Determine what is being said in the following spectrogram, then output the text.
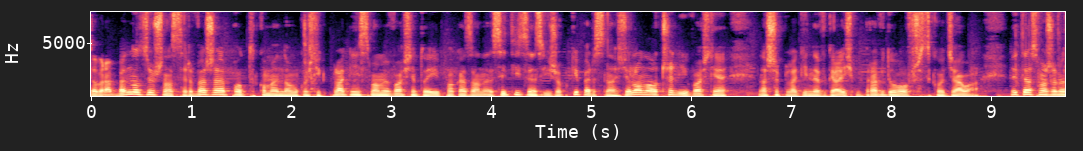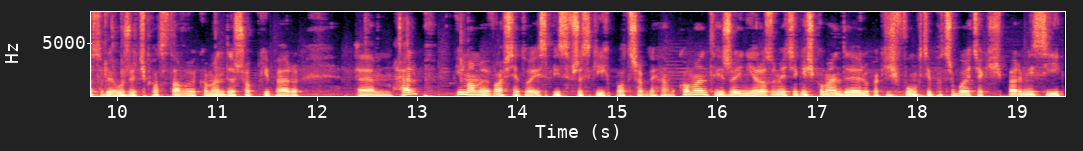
Dobra, będąc już na serwerze, pod komendą ukośnik plugins mamy właśnie tutaj pokazane Citizens i Shopkeepers na zielono, czyli właśnie nasze pluginy wgraliśmy prawidłowo, wszystko działa. No i teraz możemy sobie użyć podstawowej komendy Shopkeeper help i mamy właśnie tutaj spis wszystkich potrzebnych nam komend. Jeżeli nie rozumiecie jakiejś komendy lub jakiejś funkcji, potrzebujecie jakichś permisji,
